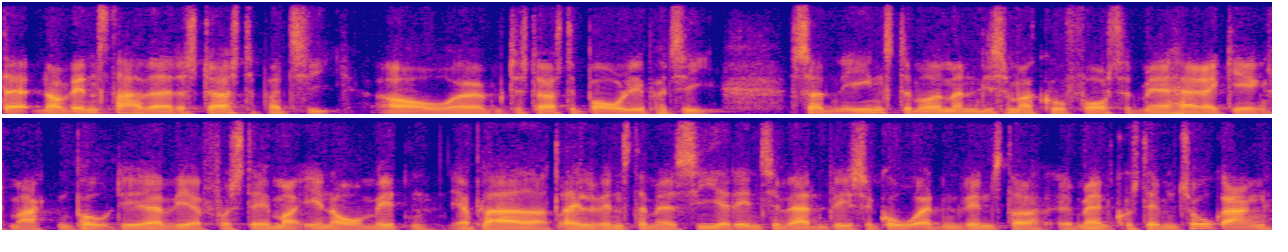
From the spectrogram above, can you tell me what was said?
da, når Venstre har været det største parti og øh, det største borgerlige parti, så er den eneste måde, man ligesom har kunne fortsætte med at have regeringsmagten på, det er ved at få stemmer ind over midten. Jeg plejede at drille Venstre med at sige, at indtil verden blev så god, at en venstre øh, mand kunne stemme to gange,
